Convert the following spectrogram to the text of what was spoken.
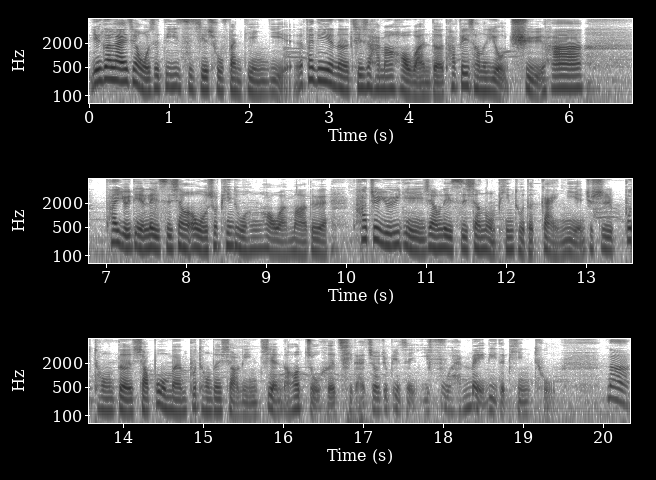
严格来讲，我是第一次接触饭店业。那饭店业呢，其实还蛮好玩的，它非常的有趣。它它有一点类似像哦，我说拼图很好玩嘛，对不对？它就有一点像类似像那种拼图的概念，就是不同的小部门、不同的小零件，然后组合起来之后，就变成一幅很美丽的拼图。那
